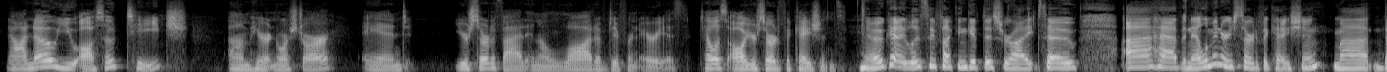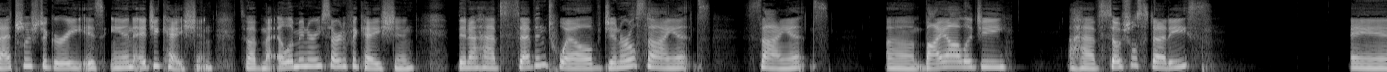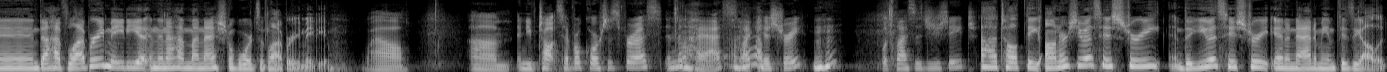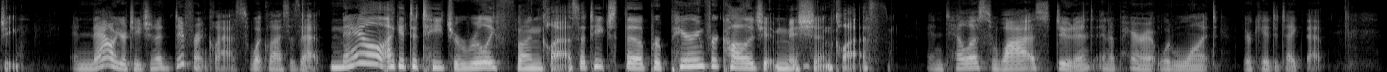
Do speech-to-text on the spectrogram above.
Now I know you also teach um, here at North Star, and you're certified in a lot of different areas. Tell us all your certifications. Okay, let's see if I can get this right. So, I have an elementary certification. My bachelor's degree is in education. So, I have my elementary certification. Then I have 712 general science, science, um, biology. I have social studies, and I have library media, and then I have my national boards in library media. Wow. Um, and you've taught several courses for us in the past, I like have. history. Mhm. What classes did you teach? I taught the honors U.S. history, the U.S. history, and anatomy and physiology. And now you're teaching a different class. What class is that? Now I get to teach a really fun class. I teach the preparing for college admission class. And tell us why a student and a parent would want their kid to take that.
